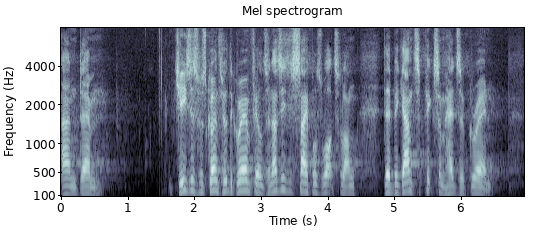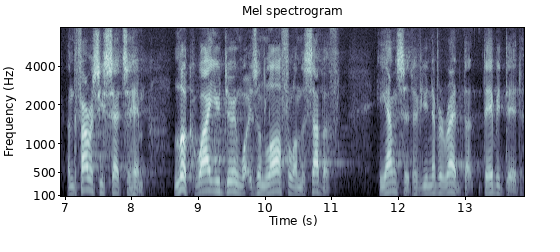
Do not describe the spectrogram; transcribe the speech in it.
And um, Jesus was going through the grain fields, and as his disciples walked along, they began to pick some heads of grain. And the Pharisees said to him, Look, why are you doing what is unlawful on the Sabbath? He answered, Have you never read that David did,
